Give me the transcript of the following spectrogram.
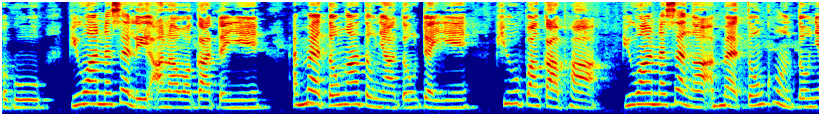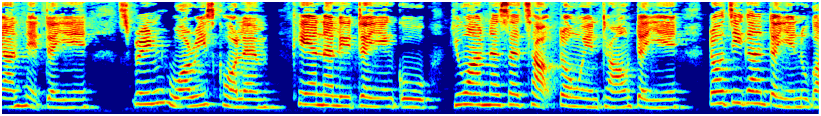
ပကူဗျူဟာ24အာလာဝကတရင်အမှတ်3533တရင်ဖြူပကဖဗျူဟာ25အမှတ်3332တရင် Spring Warriors Column KNL တရင်ကိုဗျူဟာ26 တော်ဝင်ထောင်းတရင်တော်ကြီးကန်းတရင်တို့က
